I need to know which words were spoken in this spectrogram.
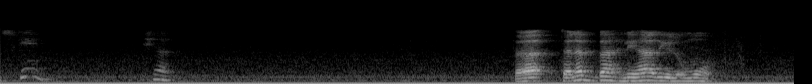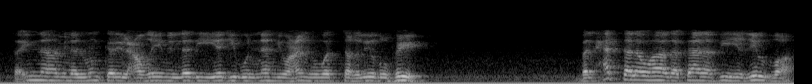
مسكين. إيش هذا؟ فتنبه لهذه الأمور. فإنها من المنكر العظيم الذي يجب النهي عنه والتغليظ فيه. بل حتى لو هذا كان فيه غلظة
